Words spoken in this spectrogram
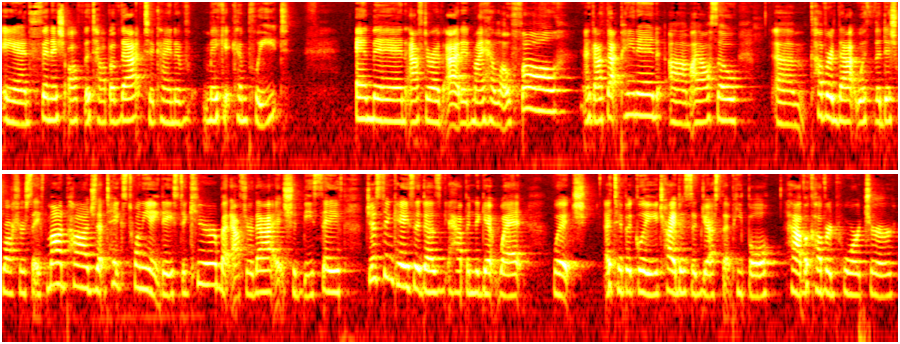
and finish off the top of that to kind of make it complete. And then after I've added my Hello Fall, I got that painted. Um, I also um, covered that with the dishwasher safe Mod Podge that takes 28 days to cure, but after that it should be safe just in case it does happen to get wet, which I typically try to suggest that people have a covered porch or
